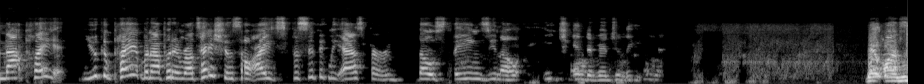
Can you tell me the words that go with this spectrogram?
not play it. You could play it, but not put in rotation. So I specifically asked for those things, you know, each individually. But are we,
